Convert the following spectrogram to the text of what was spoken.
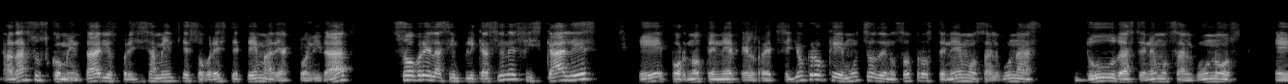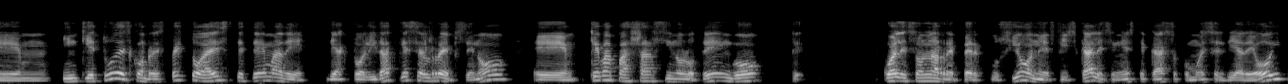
a dar sus comentarios precisamente sobre este tema de actualidad, sobre las implicaciones fiscales eh, por no tener el REPSE. Yo creo que muchos de nosotros tenemos algunas dudas, tenemos algunos em, inquietudes con respecto a este tema de, actualidad que es el REPSE, ¿no? Em, ¿Qué va a pasar si no lo tengo? ¿Cuáles son las repercusiones fiscales en este caso como es el día de hoy?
